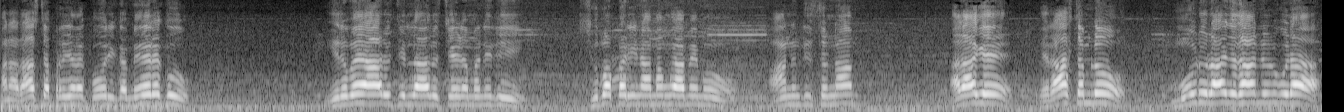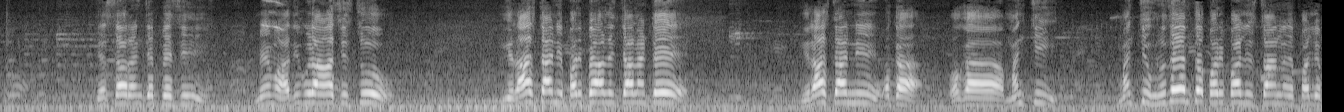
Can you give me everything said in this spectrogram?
మన రాష్ట్ర ప్రజల కోరిక మేరకు ఇరవై ఆరు జిల్లాలు చేయడం అనేది శుభ పరిణామంగా మేము ఆనందిస్తున్నాం. అలాగే ఈ రాష్ట్రంలో మూడు రాజధానులు కూడా తెస్తారని చెప్పేసి మేము అది కూడా ఆశిస్తూ ఈ రాష్ట్రాన్ని పరిపాలించాలంటే ఈ రాష్ట్రాన్ని ఒక ఒక మంచి మంచి హృదయంతో పరిపాలిస్తా పరి-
